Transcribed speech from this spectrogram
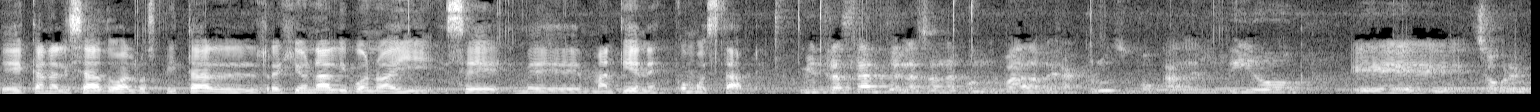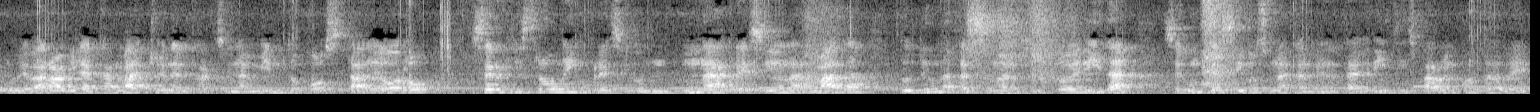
eh, canalizado al hospital regional y bueno, ahí se eh, mantiene como estable. Mientras tanto, en la zona conurbada Veracruz, Boca del Río, eh, sobre el Boulevard Ávila Camacho, en el fraccionamiento Costa de Oro, se registró una, impresión, una agresión armada donde una persona resultó herida. Según testigos, una camioneta gris disparó en contra de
